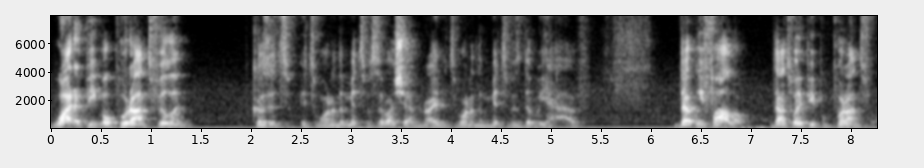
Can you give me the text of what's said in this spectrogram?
why do people put on tefillin? because it's it's one of the mitzvahs of Hashem, right? It's one of the mitzvahs that we have that we follow. That's why people put on tefillin.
